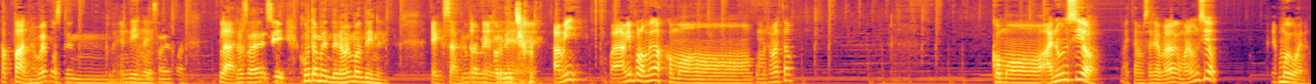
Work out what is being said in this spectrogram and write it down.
Japán. Nos vemos en, En Disney. no sabe cuándo. Claro. No sí, justamente nos vemos en Disney. Exacto. Nunca mejor Eh, dicho. A mí, para mí por lo menos como... ¿Cómo se llama esto? Como anuncio, ahí está, me salía la palabra, como anuncio, es muy bueno.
